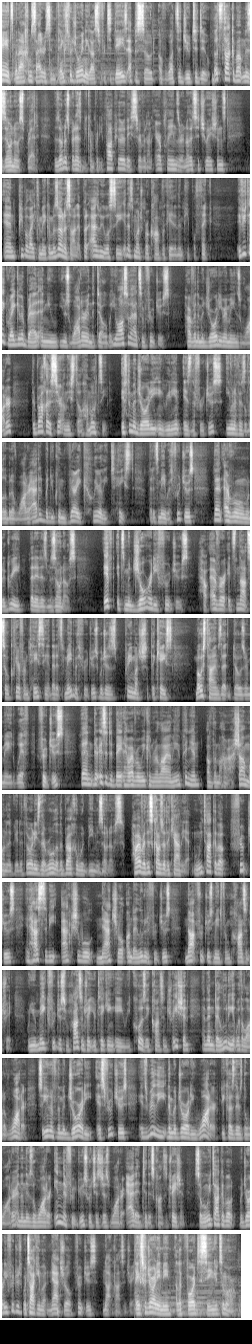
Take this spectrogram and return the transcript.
Hey, it's Menachem Siderson. Thanks for joining us for today's episode of What's a Jew to Do. Let's talk about Mezonos bread. Mezonos bread has become pretty popular. They serve it on airplanes or in other situations, and people like to make a Mezonos on it. But as we will see, it is much more complicated than people think. If you take regular bread and you use water in the dough, but you also add some fruit juice, however, the majority remains water, the bracha is certainly still hamotzi. If the majority ingredient is the fruit juice, even if there's a little bit of water added, but you can very clearly taste that it's made with fruit juice, then everyone would agree that it is mezonos. If it's majority fruit juice, however, it's not so clear from tasting it that it's made with fruit juice, which is pretty much the case most times that doughs are made with fruit juice, then there is a debate. However, we can rely on the opinion of the Maharsham, one of the great authorities, that rule that the bracha would be mezonos. However, this comes with a caveat. When we talk about fruit juice, it has to be actual, natural, undiluted fruit juice, not fruit juice made from concentrate. When you make fruit juice from concentrate, you're taking a rikuz, a concentration, and then diluting it with a lot of water. So even if the majority is fruit juice, it's really the majority water because there's the water, and then there's the water in the fruit juice, which is just water added to this concentration. So when we talk about majority fruit juice, we're talking about natural fruit juice, not concentrate. Thanks for joining me. I look forward to seeing you tomorrow.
